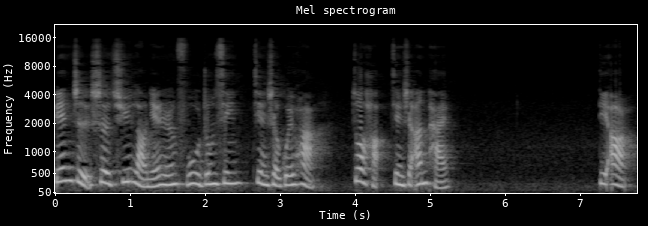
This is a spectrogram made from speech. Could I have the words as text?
编制社区老年人服务中心建设规划，做好建设安排。第二，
